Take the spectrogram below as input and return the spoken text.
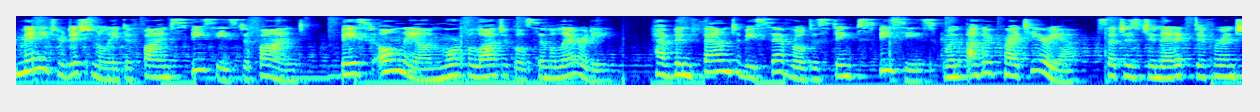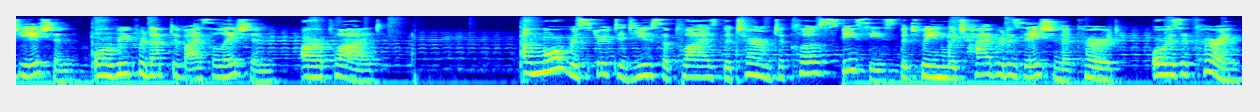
many traditionally defined species defined, based only on morphological similarity, have been found to be several distinct species when other criteria, such as genetic differentiation or reproductive isolation, are applied. A more restricted use applies the term to close species between which hybridization occurred or is occurring,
